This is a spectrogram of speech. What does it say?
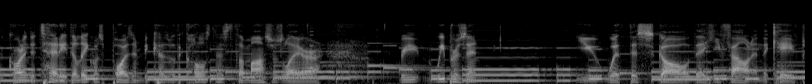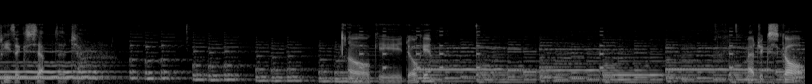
According to Teddy, the lake was poisoned because of the closeness to the monster's lair. We, we present you with this skull that he found in the cave. Please accept it. Okie dokie. Magic skull.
